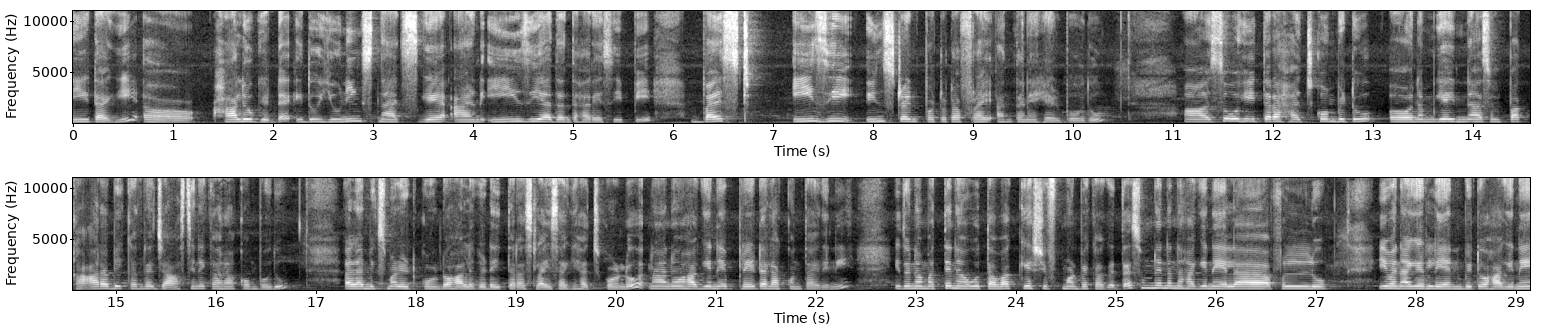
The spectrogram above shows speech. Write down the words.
ನೀಟಾಗಿ. ಆಲೂಗೆಡ್ಡೆ ಇದು ಈವ್ನಿಂಗ್ ಸ್ನ್ಯಾಕ್ಸ್ಗೆ ಆ್ಯಂಡ್ ಈಸಿಯಾದಂತಹ recipe best easy instant potato fry ಅಂತಲೇ ಹೇಳ್ಬೋದು. ಸೊ ಈ ಥರ ಹಚ್ಕೊಂಡ್ಬಿಟ್ಟು ನಮಗೆ ಇನ್ನು ಸ್ವಲ್ಪ ಖಾರ ಬೇಕಂದರೆ ಜಾಸ್ತಿನೇ ಖಾರ ಹಾಕೊಬೋದು. ಎಲ್ಲ ಮಿಕ್ಸ್ ಮಾಡಿ ಇಟ್ಕೊಂಡು ಆಲೂಗಡ್ಡೆ ಈ ಥರ ಸ್ಲೈಸ್ ಆಗಿ ಹಚ್ಕೊಂಡು, ನಾನು ಹಾಗೆಯೇ ಪ್ಲೇಟಲ್ಲಿ ಹಾಕ್ಕೊತಾ ಇದ್ದೀನಿ. ಇದನ್ನು ಮತ್ತೆ ನಾವು ತವಕ್ಕೆ ಶಿಫ್ಟ್ ಮಾಡಬೇಕಾಗುತ್ತೆ. ಸುಮ್ಮನೆ ನಾನು ಹಾಗೆಯೇ ಎಲ್ಲ ಫುಲ್ಲು ಈವನ್ ಆಗಿರಲಿ ಅಂದ್ಬಿಟ್ಟು ಹಾಗೆಯೇ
